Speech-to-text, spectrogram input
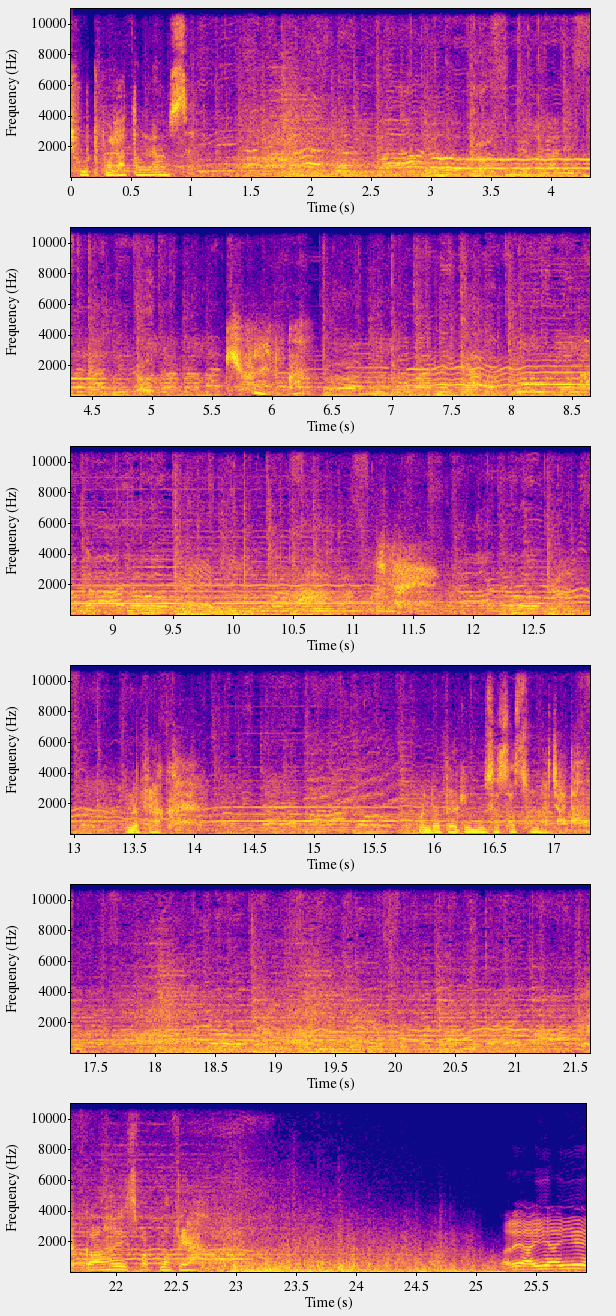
झूठ बोला तुमने मुझसे। क्यों रेणुका नहीं। कहा है। मैं नफिया के मुँह से सच सुनना चाहता हूँ। कहा है इस वक्त नफिया? अरे आइए आइए।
